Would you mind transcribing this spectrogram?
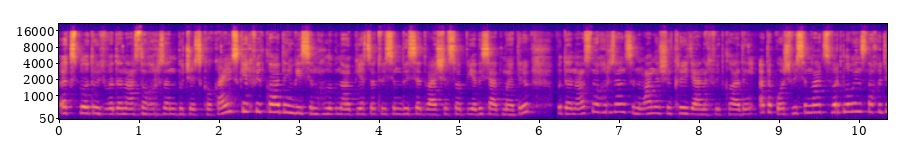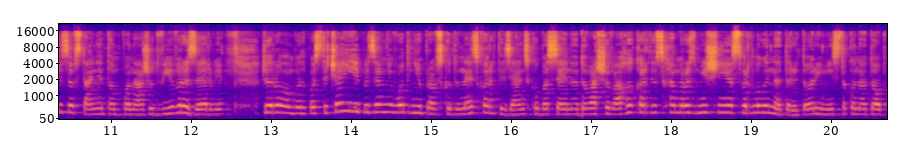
Експлуатують водоносний горизонт Бучацько-Канівських відкладень, 8 глибиною 582 650 метрів, водоносний горизонт синоманичних крейдяних відкладень, а також 18 свердловин знаходяться в стані тампонажу, дві в резерві. Джерелом водопостачання є підземні води Дніпровсько-Донецького артезіанського басейну. До вашої уваги карти схеми розміщення свердловин на території міста Конотоп.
